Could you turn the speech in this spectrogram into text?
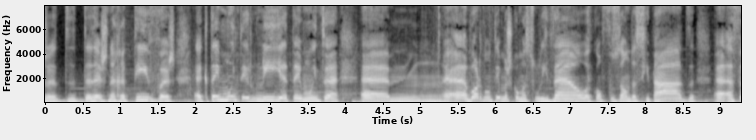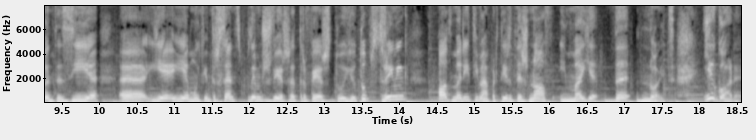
ah, de- das narrativas, que tem muita ironia, tem muita. ah, abordam temas como a solidão, a confusão da cidade, a fantasia, ah, e, é, e é muito interessante. Podemos ver através do YouTube streaming. Ode Marítima a partir das nove e meia da noite. E agora,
